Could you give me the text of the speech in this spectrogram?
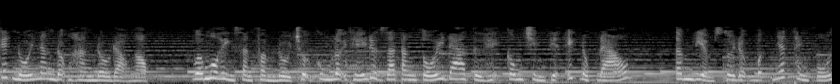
kết nối năng động hàng đầu đảo Ngọc. Với mô hình sản phẩm nổi trội cùng lợi thế được gia tăng tối đa từ hệ công trình tiện ích độc đáo, tâm điểm sôi động bậc nhất thành phố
